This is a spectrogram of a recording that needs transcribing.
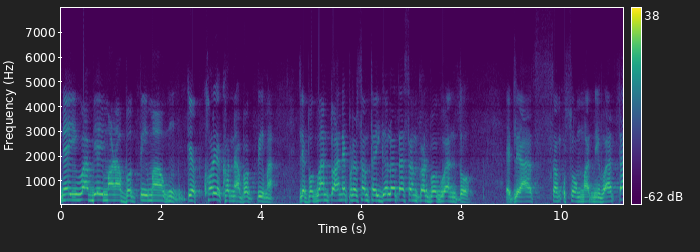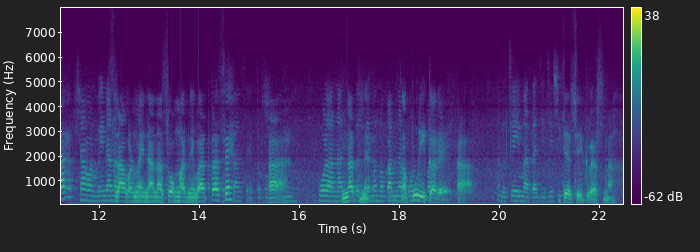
ને એવા બે માણા ભક્તિમાં કે ખરેખરના ભક્તિમાં. એટલે ભગવાન તો આને પ્રસન્ન થઈ ગયેલો હતા શંકર ભગવાન તો. એટલે આ સોમવારની વાર્તા શ્રાવણ મહિનાના શ્રાવણ મહિનાના સોમવારની વાર્તા છે. હા. પૂરી કરે. હા. જય માતાજી જય શ્રી કૃષ્ણ.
